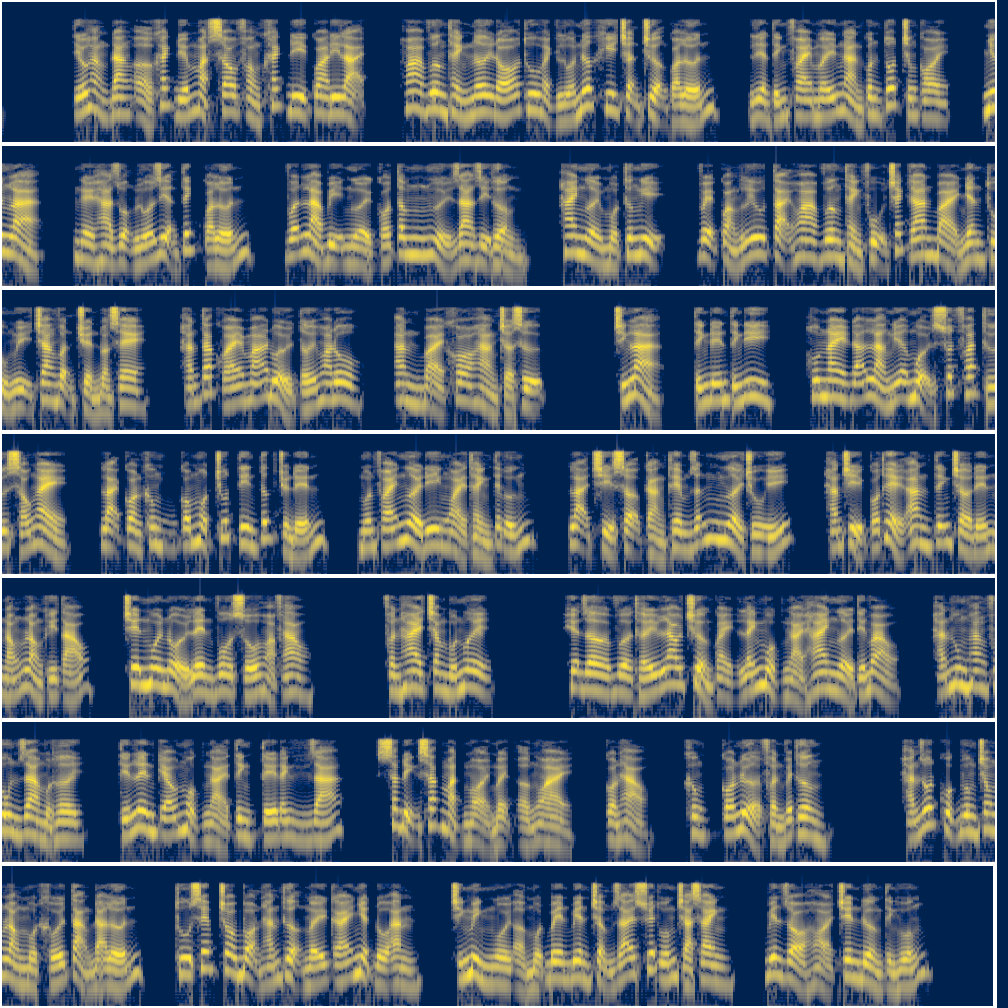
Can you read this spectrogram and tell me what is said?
Tiếu Hằng đang ở khách điếm mặt sau phòng khách đi qua đi lại, hoa vương thành nơi đó thu hoạch lúa nước khi trận trượng quá lớn, liền tính phái mấy ngàn quân tốt trông coi, nhưng là, nghề hà ruộng lúa diện tích quá lớn, vẫn là bị người có tâm ngửi ra dị thường. Hai người một thương nghị, vệ quảng lưu tại Hoa Vương thành phụ trách gan bài nhân thủ ngụy trang vận chuyển đoàn xe, hắn tác khoái mã đuổi tới Hoa Đô, ăn bài kho hàng chờ sự. Chính là, tính đến tính đi, hôm nay đã là nghĩa muội xuất phát thứ 6 ngày, lại còn không có một chút tin tức truyền đến, muốn phái người đi ngoài thành tiếp ứng, lại chỉ sợ càng thêm dẫn người chú ý, hắn chỉ có thể an tĩnh chờ đến nóng lòng khí táo, trên môi nổi lên vô số hỏa phao. Phần 240 Hiện giờ vừa thấy lao trưởng quậy lánh một ngải hai người tiến vào, hắn hung hăng phun ra một hơi, tiến lên kéo một ngải tinh tế đánh giá, xác định sắc mặt mỏi mệt ở ngoài, còn hảo, không có nửa phần vết thương. Hắn rốt cuộc buông trong lòng một khối tảng đá lớn, thu xếp cho bọn hắn thượng mấy cái nhiệt đồ ăn, chính mình ngồi ở một bên biên chậm rãi suyết uống trà xanh, biên dò hỏi trên đường tình huống.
